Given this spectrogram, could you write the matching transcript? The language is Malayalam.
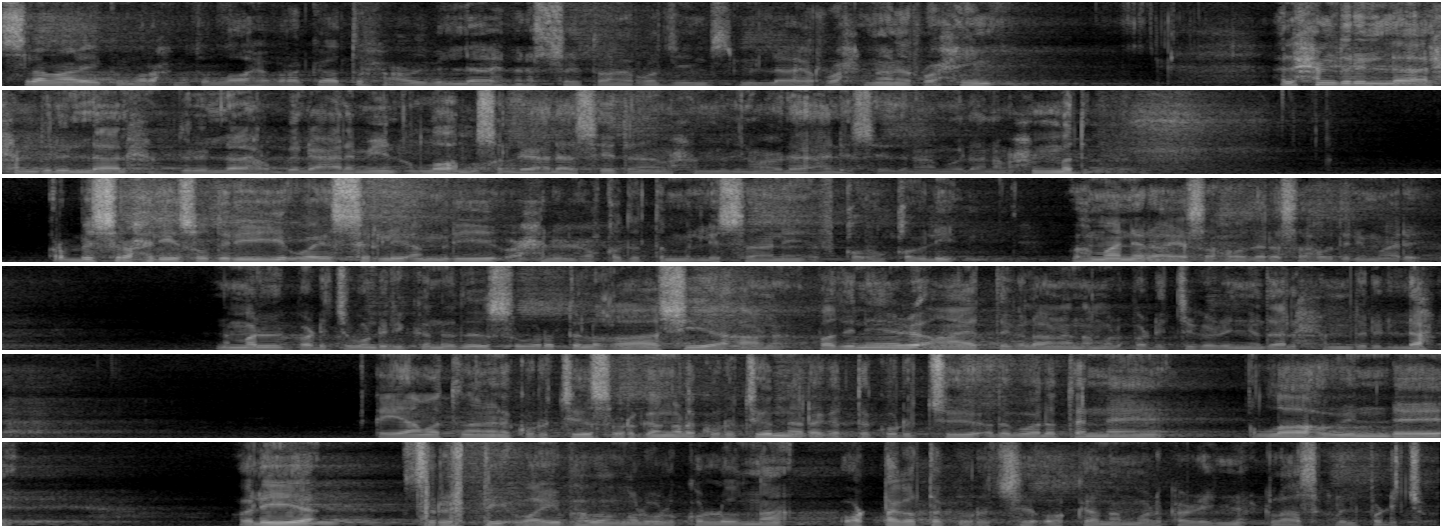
السلام عليكم ورحمة الله وبركاته أعوذ بالله من الشيطان الرجيم بسم الله الرحمن الرحيم الحمد لله الحمد لله الحمد لله رب العالمين اللهم صل على سيدنا محمد وعلى آل سيدنا مولانا محمد رب اشرح لي صدري ويسر لي أمري واحلل عقدة من لساني يفقه قولي ബഹുമാന്യരായ സഹോദര സഹോദരിമാരെ നമ്മൾ പഠിച്ചുകൊണ്ടിരിക്കുന്നത് സൂറത്തുൽ ഖാഷിയ ആണ് പതിനേഴ് ആയത്തുകളാണ് നമ്മൾ പഠിച്ചു കഴിഞ്ഞത് അലഹമുല്ല കയ്യാമത്ത് നാളിനെക്കുറിച്ച് സ്വർഗങ്ങളെക്കുറിച്ച് നരകത്തെക്കുറിച്ച് അതുപോലെ തന്നെ അള്ളാഹുവിന്റെ വലിയ സൃഷ്ടി വൈഭവങ്ങൾ ഉൾക്കൊള്ളുന്ന ഒട്ടകത്തെക്കുറിച്ച് ഒക്കെ നമ്മൾ കഴിഞ്ഞ ക്ലാസ്സുകളിൽ പഠിച്ചു.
